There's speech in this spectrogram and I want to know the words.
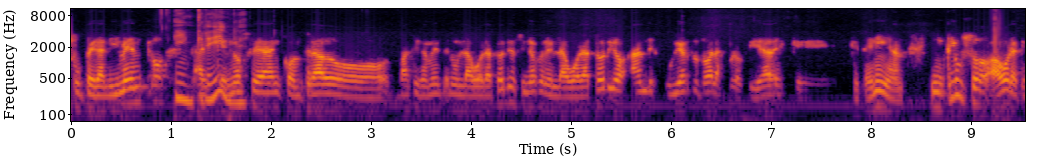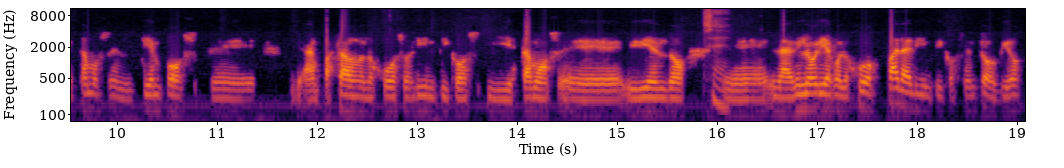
superalimento que no se ha encontrado básicamente en un laboratorio, sino que en el laboratorio han descubierto todas las propiedades que, tenían. Incluso ahora que estamos en tiempos de, han pasado los Juegos Olímpicos y estamos eh, viviendo eh, la gloria con los Juegos Paralímpicos en Tokio,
